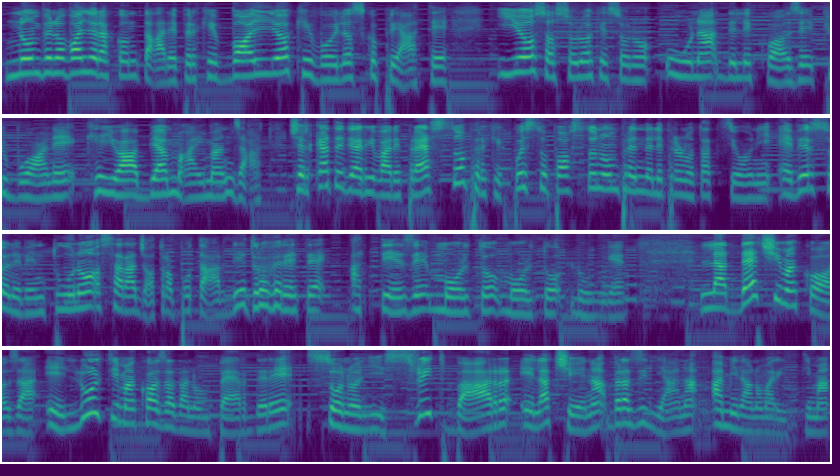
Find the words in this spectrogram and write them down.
Non ve lo voglio raccontare perché voglio che voi lo scopriate. Io so solo che sono una delle cose più buone che io abbia mai mangiato. Cercate di arrivare presto perché questo posto non prende le prenotazioni e verso le 21 sarà già troppo tardi e troverete attese molto molto lunghe. La decima cosa e l'ultima cosa da non perdere sono gli street bar e la cena brasiliana a Milano Marittima.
